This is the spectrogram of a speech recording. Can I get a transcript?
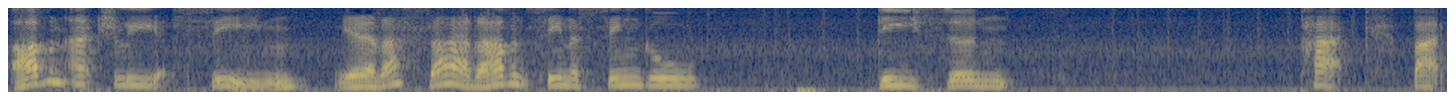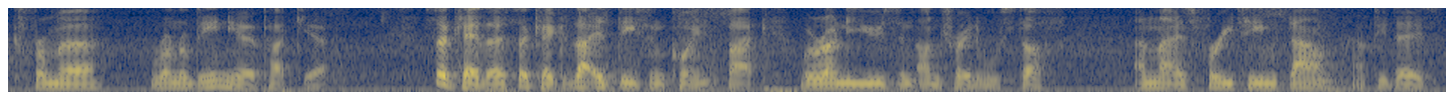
I haven't actually seen. Yeah, that's sad. I haven't seen a single decent pack back from a Ronaldinho pack yet. It's okay though. It's okay because that is decent coins back. We're only using untradeable stuff, and that is three teams down. Happy days.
